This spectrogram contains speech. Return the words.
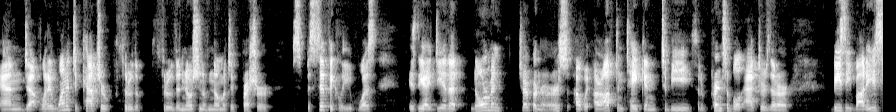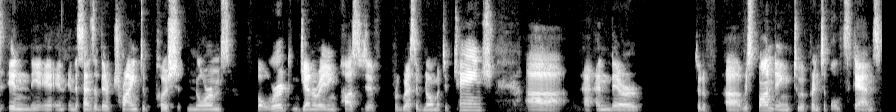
and uh, what I wanted to capture through the through the notion of normative pressure specifically was is the idea that norm entrepreneurs uh, are often taken to be sort of principled actors that are busybodies in the in, in the sense that they're trying to push norms forward, generating positive progressive normative change, uh, and they're sort of uh, responding to a principled stance,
